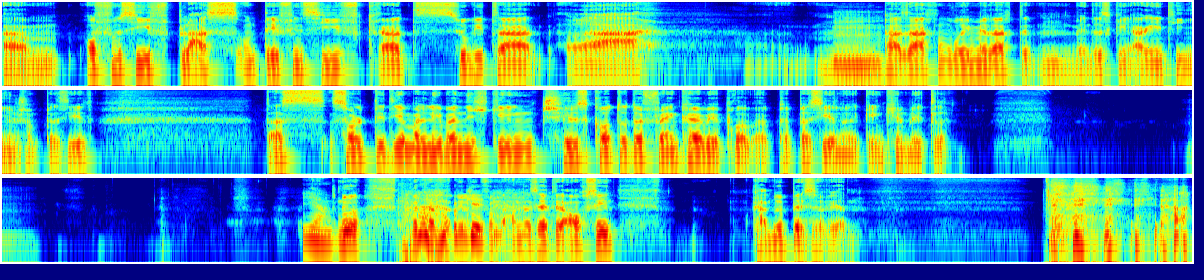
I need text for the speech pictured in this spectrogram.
ähm, offensiv blass und defensiv gerade Sugita, ah, mhm. ein paar Sachen, wo ich mir dachte, hm, wenn das gegen Argentinien schon passiert, das sollte dir mal lieber nicht gegen Jill Scott oder Frank Kirby äh, passieren oder gegen Kim Little. Ja. Nur, man kann natürlich okay. von der anderen Seite auch sehen, kann nur besser werden. ja,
